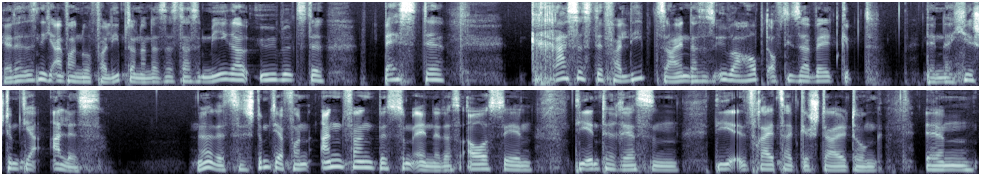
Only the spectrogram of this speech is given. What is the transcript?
Ja, das ist nicht einfach nur verliebt, sondern das ist das mega übelste, beste, krasseste Verliebtsein, das es überhaupt auf dieser Welt gibt. Denn hier stimmt ja alles. Ne, das stimmt ja von Anfang bis zum Ende. Das Aussehen, die Interessen, die Freizeitgestaltung, ähm,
